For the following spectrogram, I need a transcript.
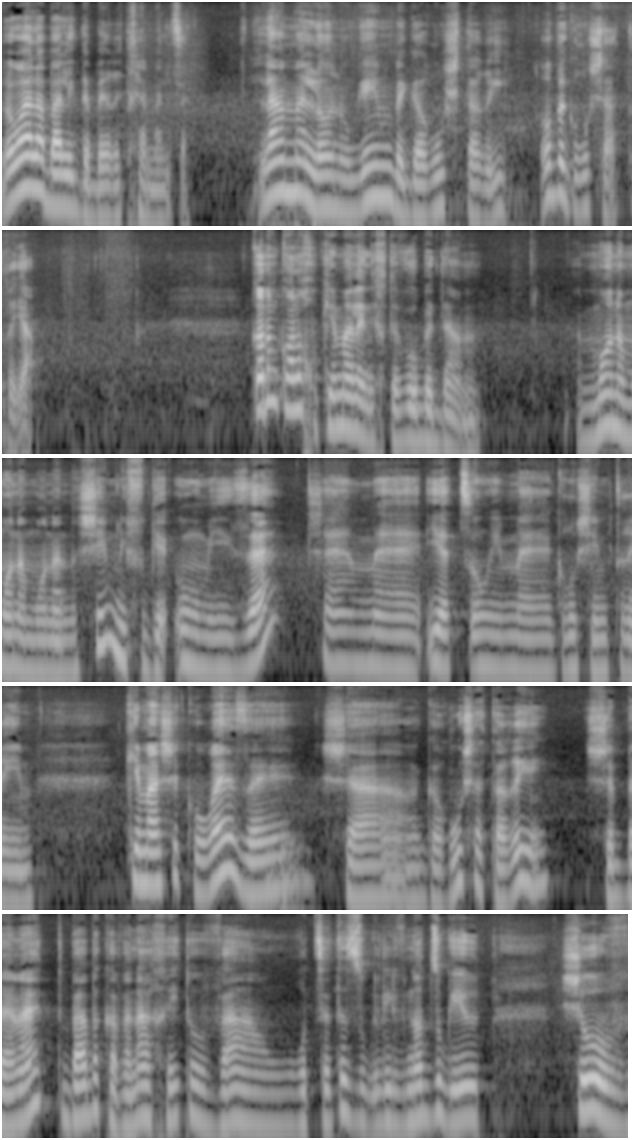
ווואלה, בא לי לדבר איתכם על זה. למה לא נוגעים בגרוש טרי או בגרושה טריה? קודם כל החוקים האלה נכתבו בדם. המון המון המון אנשים נפגעו מזה שהם uh, יצאו עם uh, גרושים טריים. כי מה שקורה זה שהגרוש הטרי, שבאמת בא בכוונה הכי טובה, הוא רוצה הזוג... לבנות זוגיות שוב,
